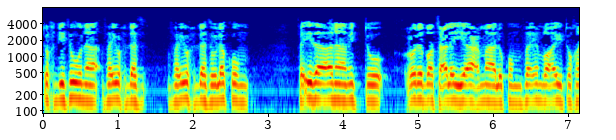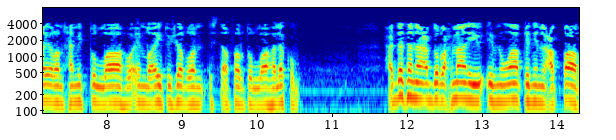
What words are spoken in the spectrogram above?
تحدثون فيحدث, فيحدث لكم. فإذا أنا مت عرضت علي أعمالكم فإن رأيت خيرا حمدت الله وإن رأيت شرا استغفرت الله لكم. حدثنا عبد الرحمن بن واقد العطار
